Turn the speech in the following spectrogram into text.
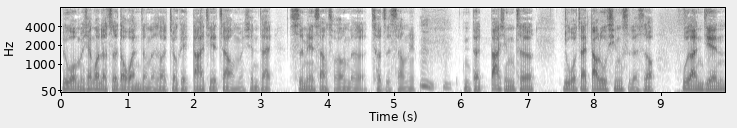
如果我们相关的车都完整的时候，就可以搭接在我们现在市面上所用的车子上面。嗯嗯，你的大型车如果在道路行驶的时候，忽然间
